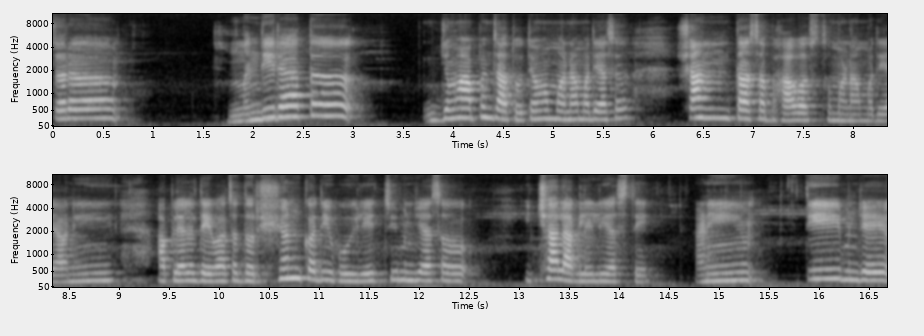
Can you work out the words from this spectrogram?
तर मंदिरात जेव्हा आपण जातो तेव्हा मनामध्ये असं शांत असा भाव असतो मनामध्ये. आणि आपल्याला देवाचं दर्शन कधी होईल याची म्हणजे असं इच्छा लागलेली असते. आणि ती म्हणजे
